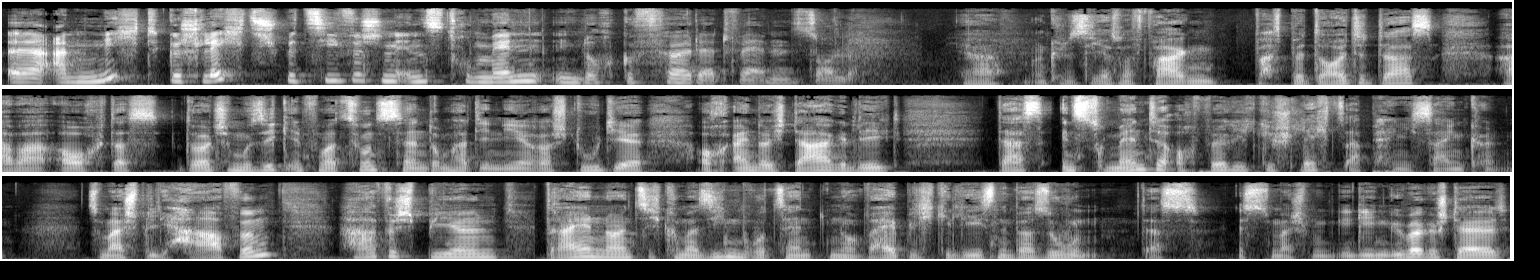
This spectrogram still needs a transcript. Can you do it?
äh, an nicht geschlechtsspezifischen Instrumenten doch gefördert werden solle. Ja, man könnte sich erstmal fragen, was bedeutet das? Aber auch das Deutsche Musikinformationszentrum hat in ihrer Studie auch eindeutig dargelegt, dass Instrumente auch wirklich geschlechtsabhängig sein können. Zum Beispiel die Harfe. Harfe spielen 93,7% nur weiblich gelesene Personen. Das ist zum Beispiel gegenübergestellt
